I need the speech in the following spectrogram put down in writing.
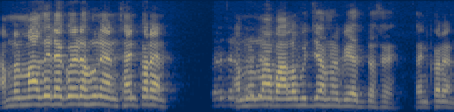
আপনারা মা যেটা কইটা শুনেন সাইন করেন। আপনার মা ভালো বুঝছে আপনার বিয়ে দিতেছে সাইন করেন।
